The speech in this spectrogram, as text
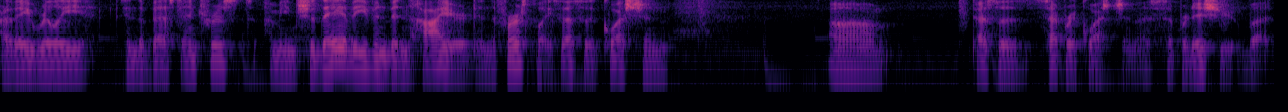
are they really in the best interest? I mean, should they have even been hired in the first place? That's a question um, that's a separate question, a separate issue. But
